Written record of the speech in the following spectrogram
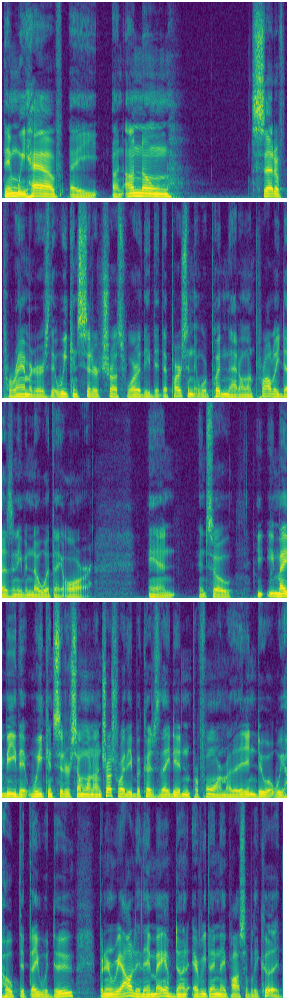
then we have a an unknown set of parameters that we consider trustworthy that the person that we're putting that on probably doesn't even know what they are and and so it may be that we consider someone untrustworthy because they didn't perform or they didn't do what we hoped that they would do. But in reality, they may have done everything they possibly could.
